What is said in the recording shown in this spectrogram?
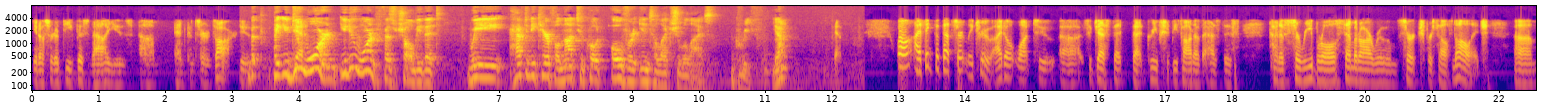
you know, sort of deepest values um, and concerns are. But, but you do yeah. warn, you do warn, Professor Cholbi, that we have to be careful not to quote over intellectualize grief. Yeah. Well, I think that that's certainly true. I don't want to uh, suggest that, that grief should be thought of as this kind of cerebral seminar room search for self knowledge. Um,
